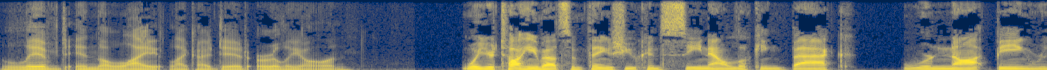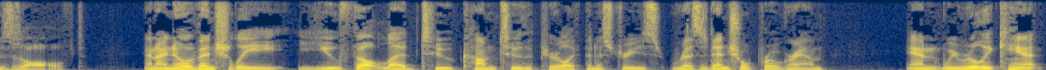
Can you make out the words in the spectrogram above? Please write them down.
lived in the light like I did early on. Well, you're talking about some things you can see now looking back were not being resolved. And I know eventually you felt led to come to the Pure Life Ministries residential program. And we really can't,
